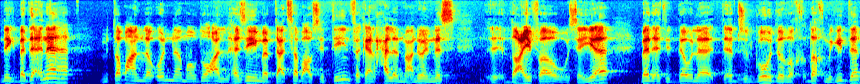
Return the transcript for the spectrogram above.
بدأناها طبعا لو قلنا موضوع الهزيمة بتاعت 67 فكان الحاله المعنويه للناس ضعيفة وسيئة بدأت الدولة تبذل جهد ضخم جدا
